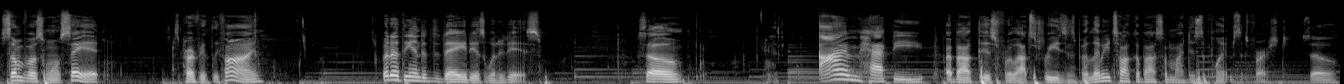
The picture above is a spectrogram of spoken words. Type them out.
Some of us won't say it. It's perfectly fine. But at the end of the day, it is what it is. So I'm happy about this for lots of reasons, but let me talk about some of my disappointments first. So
